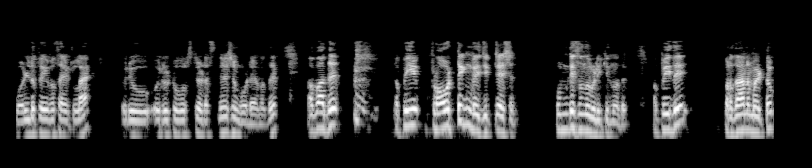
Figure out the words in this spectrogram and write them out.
വേൾഡ് ഫേമസ് ആയിട്ടുള്ള ഒരു ഒരു ടൂറിസ്റ്റ് ഡെസ്റ്റിനേഷൻ കൂടെയാണത്. അപ്പൊ അത് അപ്പൊ ഈ ഫ്ലോട്ടിംഗ് വെജിറ്റേഷൻ ഫുംഡിസ് എന്ന് വിളിക്കുന്നത്. അപ്പൊ ഇത് പ്രധാനമായിട്ടും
